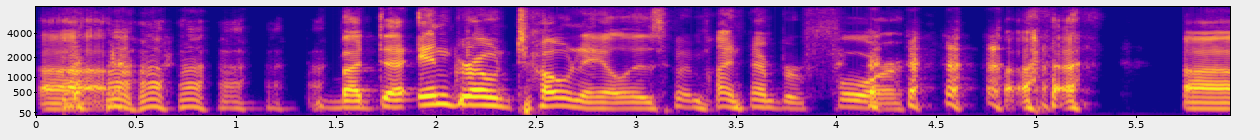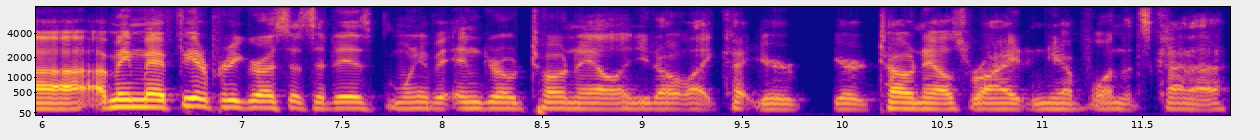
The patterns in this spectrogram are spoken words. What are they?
Uh, but uh, ingrown toenail is my number four. uh, Uh, I mean, my feet are pretty gross as it is, but when you have an ingrown toenail and you don't like cut your your toenails right, and you have one that's kind of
